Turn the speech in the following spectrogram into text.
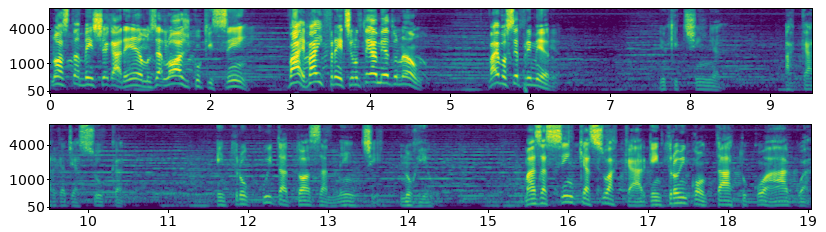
nós também chegaremos, é lógico que sim. Vai, vai em frente, não tenha medo não. Vai você primeiro. E o que tinha a carga de açúcar entrou cuidadosamente no rio. Mas assim que a sua carga entrou em contato com a água,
